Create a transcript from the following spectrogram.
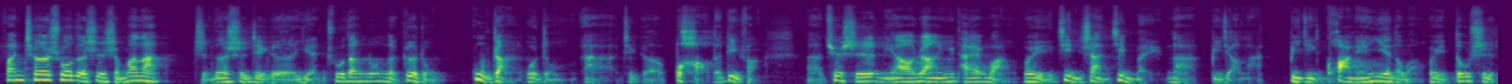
翻车说的是什么呢？指的是这个演出当中的各种故障、各种啊这个不好的地方。啊，确实你要让一台晚会尽善尽美，那比较难。毕竟跨年夜的晚会都是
